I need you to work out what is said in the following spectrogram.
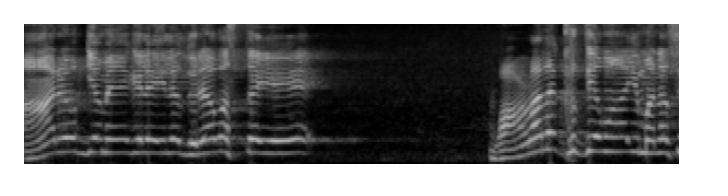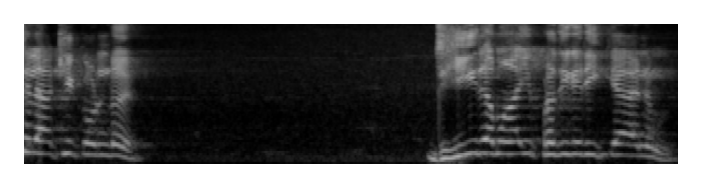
ആരോഗ്യ മേഖലയിലെ ദുരവസ്ഥയെ വളരെ കൃത്യമായി മനസ്സിലാക്കിക്കൊണ്ട് ധീരമായി പ്രതികരിക്കാനും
